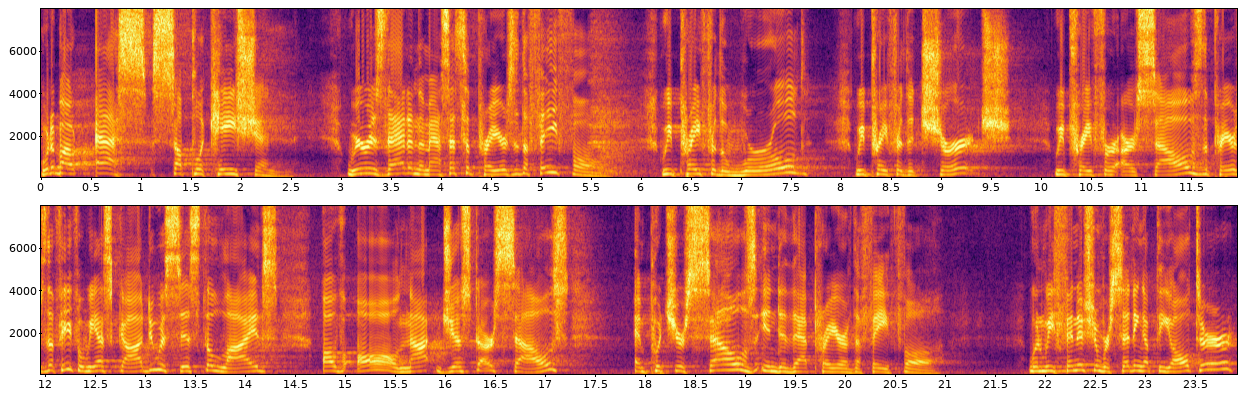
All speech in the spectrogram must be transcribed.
What about S, supplication? Where is that in the Mass? That's the prayers of the faithful. We pray for the world, we pray for the church, we pray for ourselves, the prayers of the faithful. We ask God to assist the lives of all, not just ourselves, and put yourselves into that prayer of the faithful. When we finish and we're setting up the altar,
